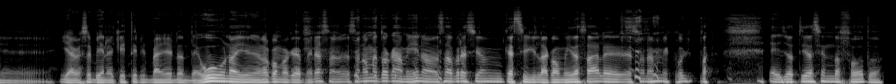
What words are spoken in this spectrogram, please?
Eh, y a veces viene el catering manager donde uno y uno como que, mira, eso, eso no me toca a mí, no, esa presión que si la comida sale, eso no es mi culpa. Eh, yo estoy haciendo fotos.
